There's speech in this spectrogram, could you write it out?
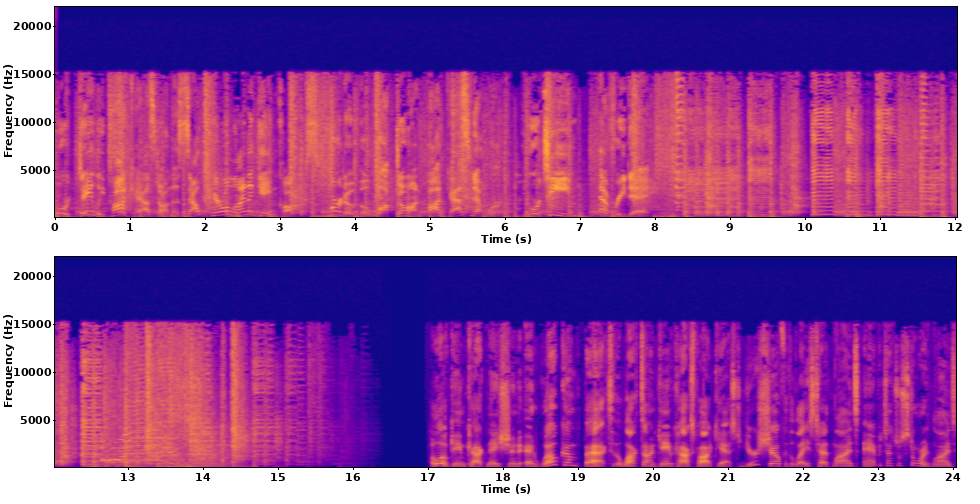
your daily podcast on the South Carolina Gamecocks, part of the Locked On Podcast Network. Your team every day. Hello, Gamecock Nation, and welcome back to the Locked On Gamecocks podcast, your show for the latest headlines and potential storylines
